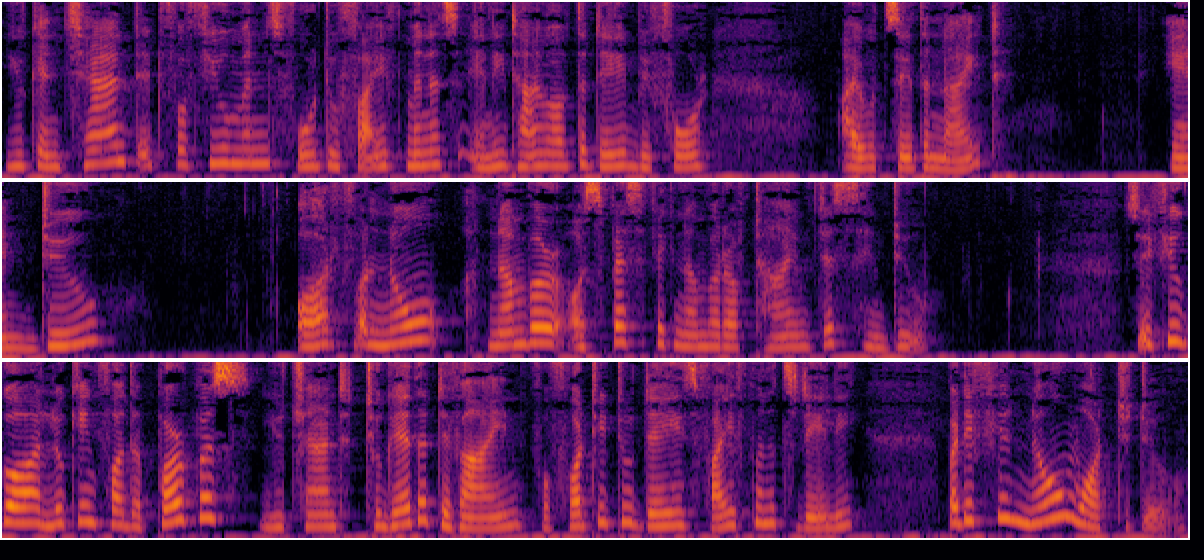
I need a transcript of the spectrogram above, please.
You can chant it for few minutes 4 to 5 minutes any time of the day before i would say the night. And do or for no number or specific number of times, just do. So if you go out looking for the purpose, you chant Together Divine for 42 days, 5 minutes daily. But if you know what to do,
